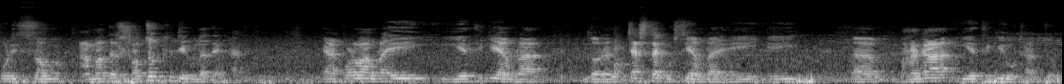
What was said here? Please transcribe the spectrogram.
পরিশ্রম, আমাদের সচক্ষে যেগুলো দেখা আর কি। এরপরও আমরা এই ইয়ে থেকে আমরা ধরেন চেষ্টা করছি আমরা এই এই ভাঙা ইয়ে থেকে ওঠার জন্য।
